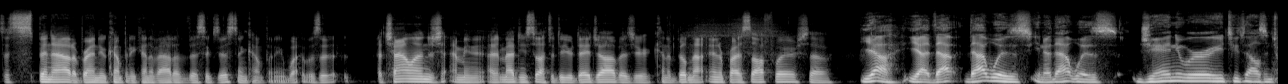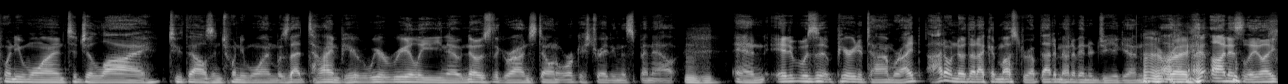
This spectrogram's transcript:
to spin out a brand new company, kind of out of this existing company. What was it? A challenge? I mean, I imagine you still have to do your day job as you're kind of building out enterprise software. So yeah, yeah, that that was, you know, that was January 2021 to July 2021 was that time period. We were really, you know, nose to the grindstone orchestrating the spin out. Mm-hmm. And it was a period of time where I I don't know that I could muster up that amount of energy again. right. honestly, like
